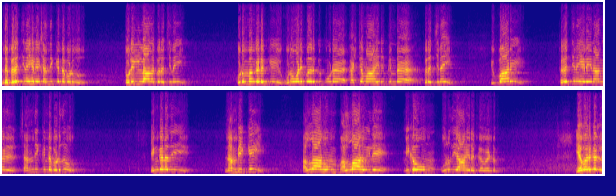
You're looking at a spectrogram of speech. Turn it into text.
இந்த பிரச்சனைகளை சந்திக்கின்ற பொழுது தொழிலில்லாத பிரச்சனை குடும்பங்களுக்கு உணவளிப்பதற்கு கூட கஷ்டமாக இருக்கின்ற பிரச்சனை இவ்வாறு பிரச்சனைகளை நாங்கள் சந்திக்கின்ற பொழுது எங்களது நம்பிக்கை அல்லாஹும் அல்லாஹுவிலே மிகவும் உறுதியாக இருக்க வேண்டும். எவர்கள்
